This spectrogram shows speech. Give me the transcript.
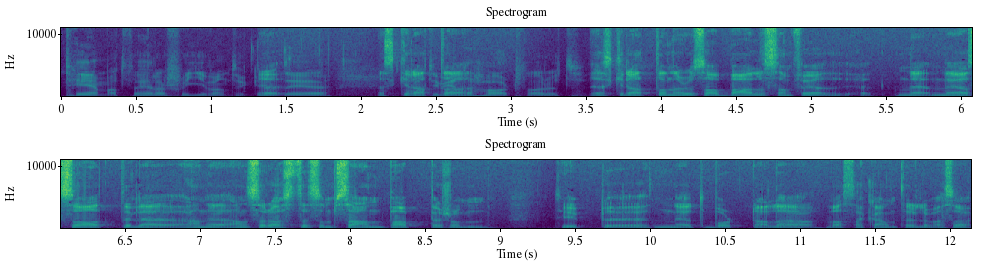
temat för hela skivan tycker jag. Ja, Det är Jag något vi inte hört förut. Jag skrattade när du sa balsam, för jag, när, när jag sa att lä- han, hans röst är som sandpapper som typ eh, nöt bort alla Ja. vassa kanter eller vad så.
